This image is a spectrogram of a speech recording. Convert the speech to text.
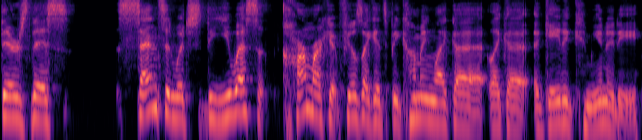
there's this sense in which the US car market feels like it's becoming like a like a, a, gated community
